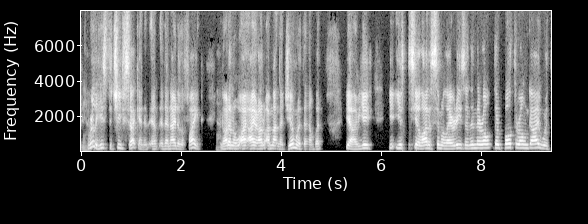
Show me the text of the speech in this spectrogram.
Yeah. Really, he's the chief second at, at, the night of the fight. Yeah. You know, I don't know. I, I I'm not in the gym with them, but yeah, you, you, you see a lot of similarities, and then they're all, they're both their own guy with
